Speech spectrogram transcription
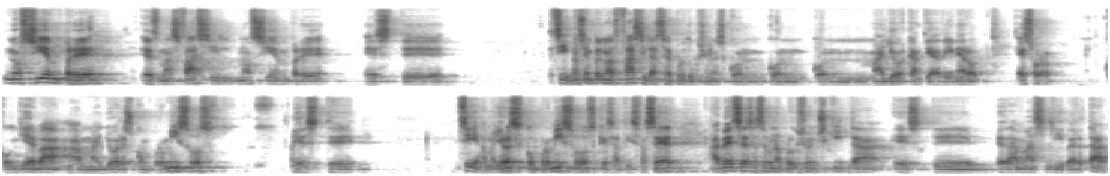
no siempre es más fácil, no siempre este, sí, no siempre es más fácil hacer producciones con, mayor cantidad de dinero. Eso conlleva a mayores compromisos, este, sí, a mayores compromisos que satisfacer. A veces hacer una producción chiquita este, te da más libertad.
